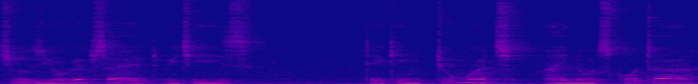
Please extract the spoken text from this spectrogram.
Choose your website which is taking too much inodes quota.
